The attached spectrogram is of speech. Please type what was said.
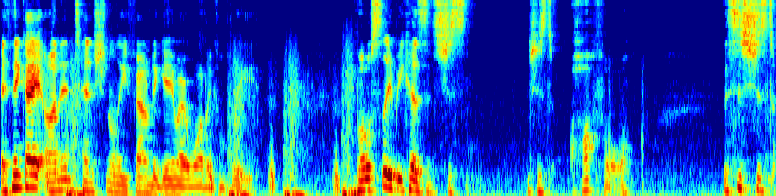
I think I unintentionally found a game I want to complete. Mostly because it's just just awful. This is just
